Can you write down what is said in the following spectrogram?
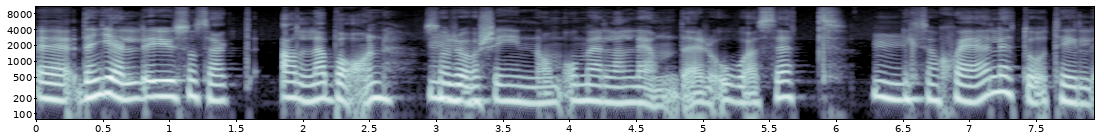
Eh, den gäller ju som sagt alla barn som Mm. rör sig inom och mellan länder oavsett Mm. liksom skälet då till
